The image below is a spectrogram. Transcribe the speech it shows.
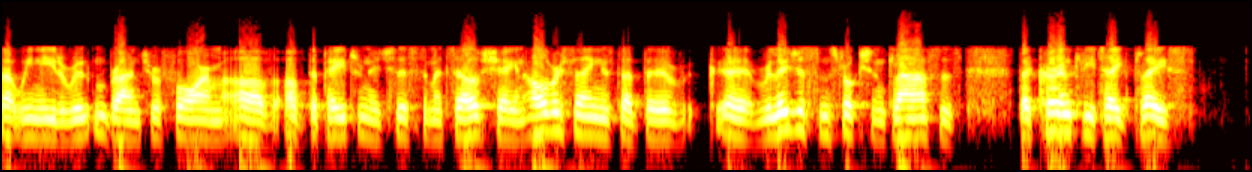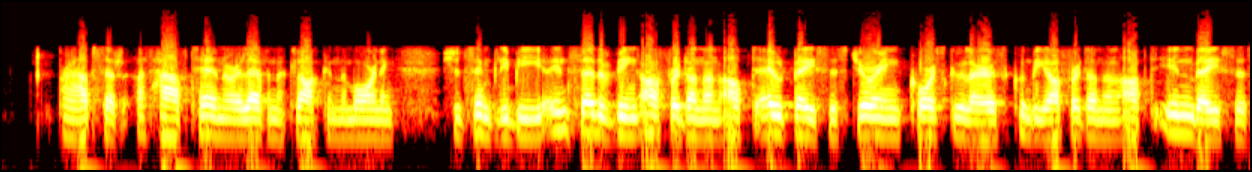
that we need a root and branch reform of, of the patronage system itself, Shane. All we're saying is that the uh, religious instruction classes that currently take place perhaps at, at half 10 or 11 o'clock in the morning should simply be, instead of being offered on an opt out basis during core school hours, could be offered on an opt in basis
